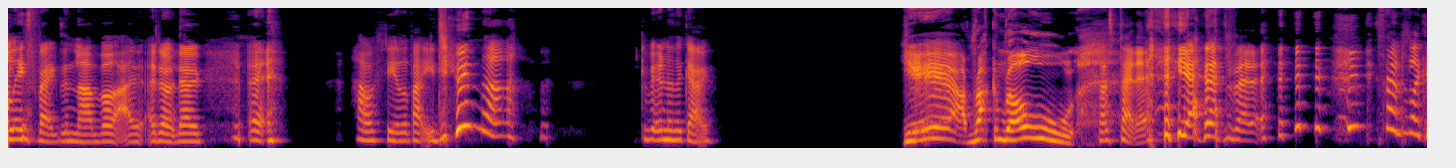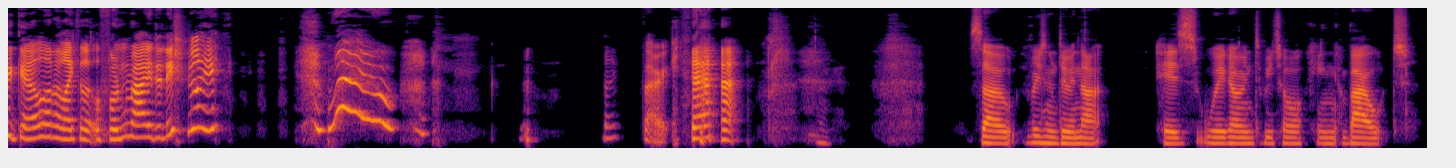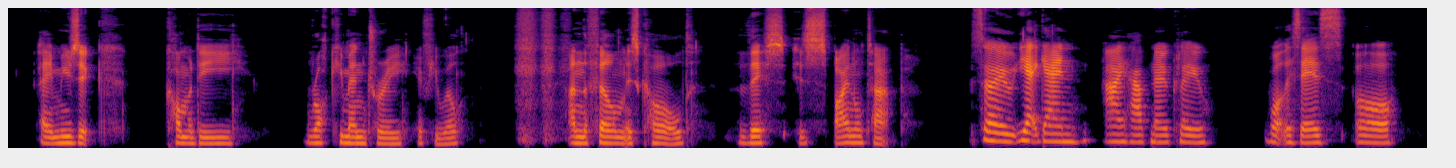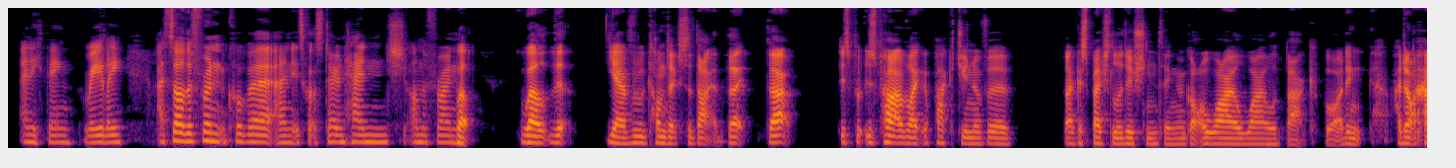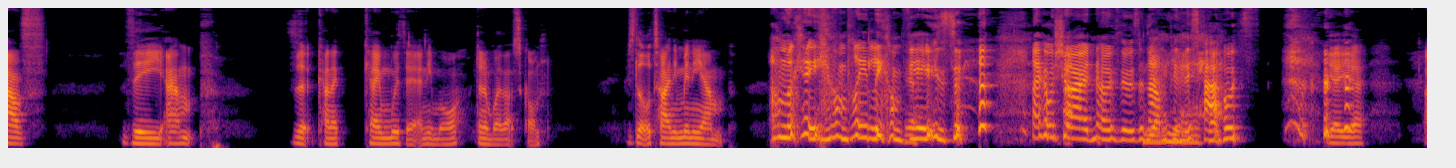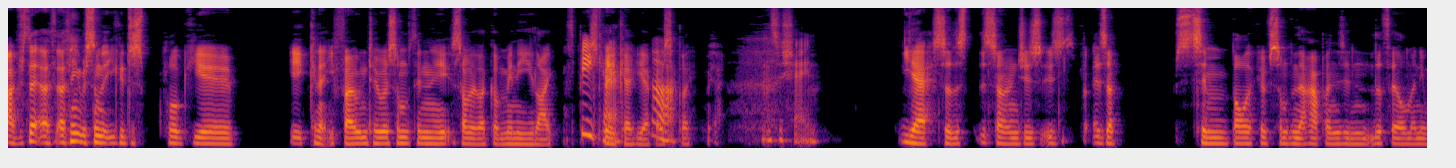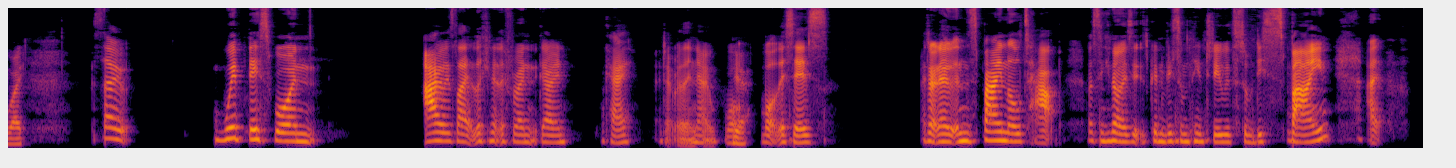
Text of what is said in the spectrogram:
Everyone expecting that, but I, I don't know uh, how I feel about you doing that. Give it another go. Yeah, rock and roll! That's better. yeah, that's better. it sounded like a girl on a like a little fun ride initially. Woo! Sorry. So, the reason I'm doing that is we're going to be talking about a music comedy rockumentary, if you will. and the film is called This is Spinal Tap. so yet again, I have no clue what this is or anything really. I saw the front cover and it's got Stonehenge on the front. Well, well, the, yeah, for the context of that, that that is is part of like a packaging of a like a special edition thing I got a while while back, but I didn't, I don't have the amp that kind of came with it anymore. Don't know where that's gone. It's a little tiny mini amp. I'm looking at you completely confused. like I'm sure I'd know if there was an Yeah, amp yeah, in this yeah. house. Yeah, yeah. I th- I think it was something you could just plug your, you connect your phone to or something. It's something like a mini like Speaker. speaker. Yeah, Ah. basically. Yeah. That's a shame. yeah so the, the Stonehenge is, is is a symbolic of something that happens in the film anyway So with this one, I was like looking at the front, going, "Okay, I don't really know what Yeah. what this is. I don't know." And the spinal tap, I was thinking, "Oh, is it going to be something to do with somebody's spine,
